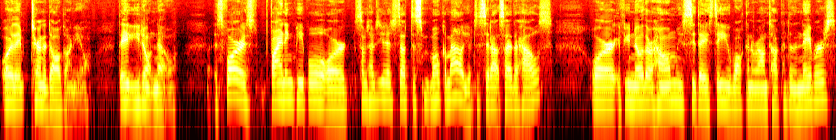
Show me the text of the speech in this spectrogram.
or they turn the dog on you. They you don't know. As far as finding people, or sometimes you just have to smoke them out. You have to sit outside their house, or if you know their home, you see they see you walking around talking to the neighbors.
